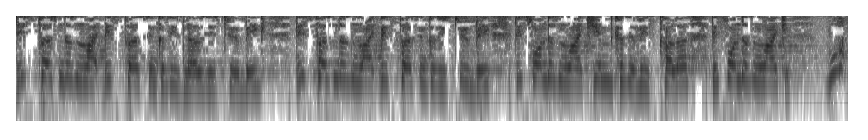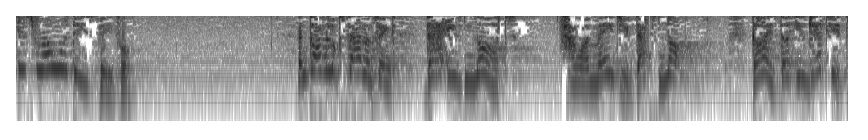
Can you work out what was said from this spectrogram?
this person doesn't like this person because his nose is too big. This person doesn't like this person because he's too big. This one doesn't like him because of his color. This one doesn't like it. What is wrong with these people? And God looks down and thinks, that is not how I made you. That's not. Guys, don't you get it?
